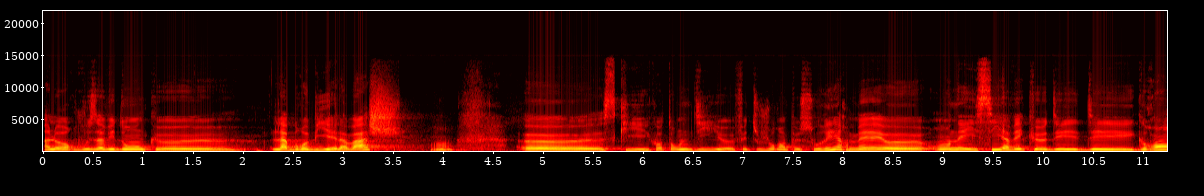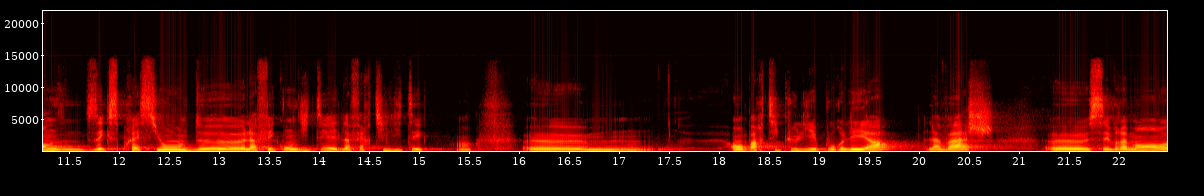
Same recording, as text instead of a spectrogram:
Alors vous avez donc la brebis et la vache. Hein. Euh, ce qui, quand on le dit, euh, fait toujours un peu sourire, mais euh, on est ici avec des, grandes expressions de la fécondité et de la fertilité. Hein. En particulier pour Léa, la vache, c'est vraiment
